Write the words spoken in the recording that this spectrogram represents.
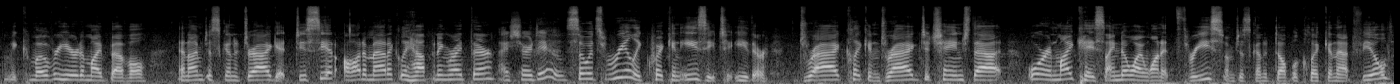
Let me come over here to my bevel, and I'm just going to drag it. Do you see it automatically happening right there? I sure do. So it's really quick and easy to either drag, click and drag to change that, or in my case, I know I want it three, so I'm just going to double click in that field,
